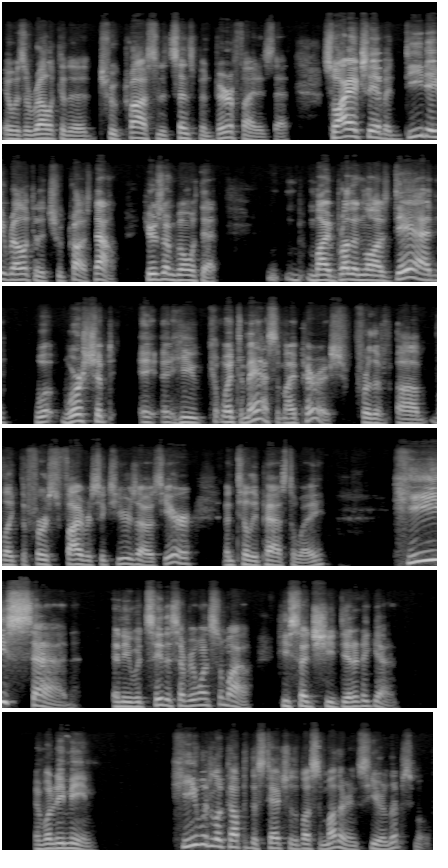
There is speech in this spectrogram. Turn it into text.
it was a relic of the true cross and it's since been verified as that. So I actually have a D Day relic of the true cross. Now, here's where I'm going with that. My brother in law's dad w- worshiped eh, eh, he went to mass at my parish for the uh, like the first five or six years I was here until he passed away. He said, and he would say this every once in a while, he said, She did it again. And what did he mean? He would look up at the statue of the Blessed Mother and see her lips move.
